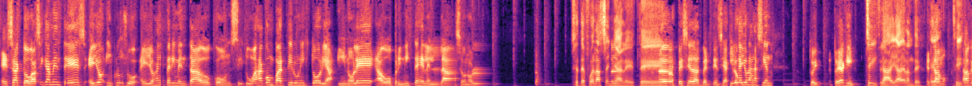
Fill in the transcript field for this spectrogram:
Exacto, básicamente es, ellos incluso, ellos han experimentado con si tú vas a compartir una historia y no le oprimiste el enlace o no Se te fue la señal, este. una especie de advertencia. Aquí lo que ellos están haciendo, estoy, estoy aquí. Sí, está ahí, adelante. Eh, Estamos. sí. Ah, ok.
